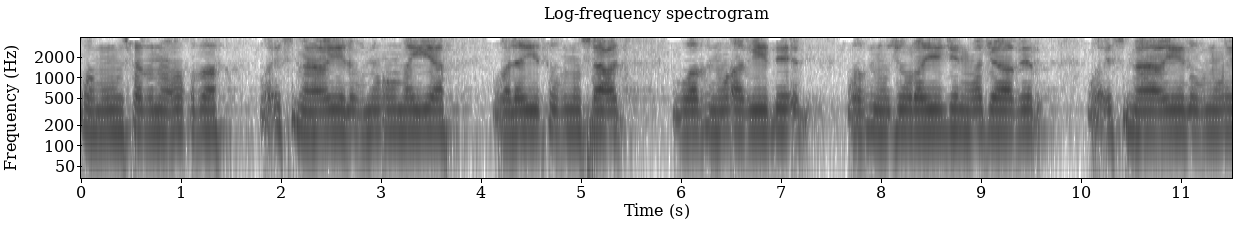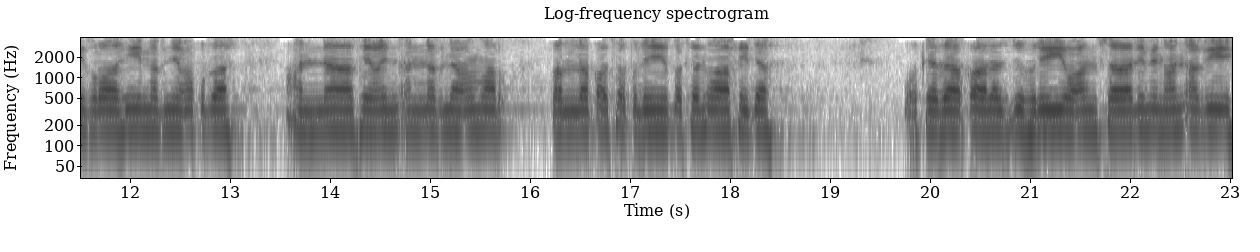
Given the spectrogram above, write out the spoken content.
وموسى بن عقبة وإسماعيل بن أمية وليث بن سعد وابن أبي ذئب وابن جريج وجابر وإسماعيل بن إبراهيم بن عقبة عن نافع أن ابن عمر طلق تطليقة واحدة. وكذا قال الزهري عن سالم عن أبيه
